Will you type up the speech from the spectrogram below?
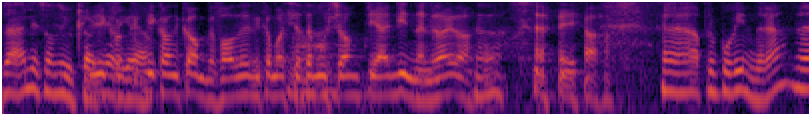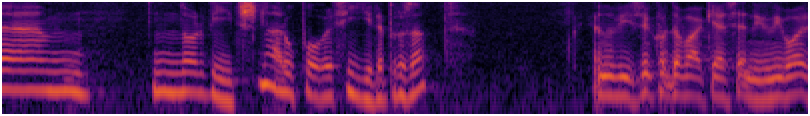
det er litt sånn uklart. Vi kan, ikke- vi kan ikke anbefale, vi kan bare si at det er morsomt. De er vinneren i dag, da. Ja. Eh, apropos vinnere. Eh, Norwegian er oppe over 4 Ja, Norwegian, da var ikke jeg i sendingen i går.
